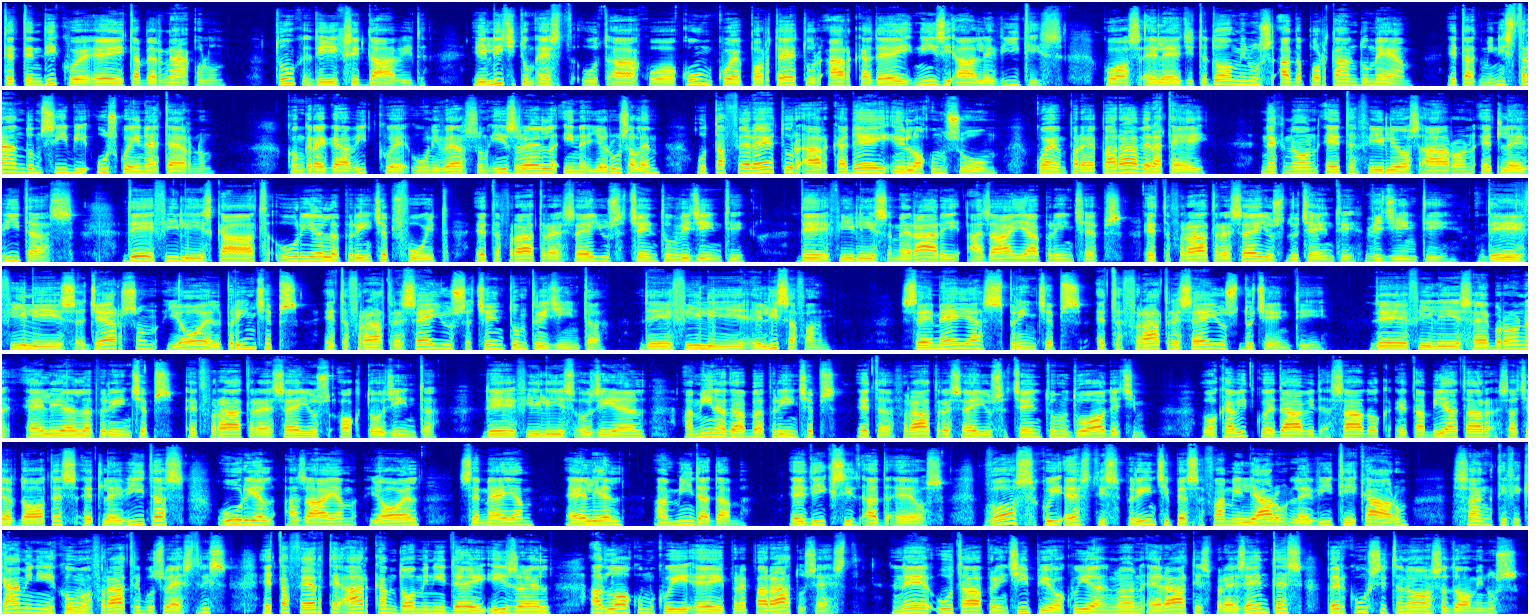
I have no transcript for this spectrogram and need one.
tetendique ei tabernaculum tunc dixit David illicitum est ut a quocunque portetur arca Dei nisi a Levitis, quos elegit Dominus ad portandum eam, et administrandum sibi usque in aeternum. Congregavitque universum Israel in Jerusalem, ut afferetur arca Dei in locum suum, quem preparaverat ei, nec non et filios Aaron et Levitas, de filiis cat Uriel princeps fuit, et fratres eius centum viginti, de filiis Merari Asaia princeps, et fratres eius ducenti viginti, de filiis Gersum Joel princeps, et fratres eius centum triginta, de filii Elisaphan, Semeias princeps, et fratres eius ducenti, de filiis Sebron Eliel princeps et fratre Seius octoginta de filiis Osiel Aminadab princeps et fratre Seius centum duodecim vocavitque David Sadoc et Abiatar sacerdotes et levitas Uriel Asaiam Joel Semeiam Eliel Aminadab et dixit ad eos. Vos qui estis principes familiarum leviticarum sanctificamini cum fratribus vestris et afferte arcam domini Dei Israel ad locum qui ei preparatus est. Ne ut a principio quia non eratis presentes percussit nos dominus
